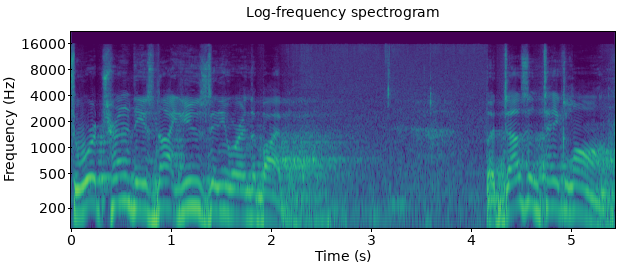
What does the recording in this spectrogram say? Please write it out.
The word Trinity is not used anywhere in the Bible, but doesn't take long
